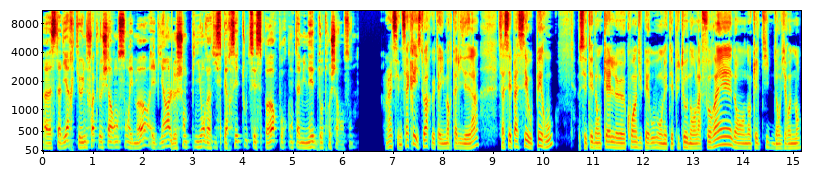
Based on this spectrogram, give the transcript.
Euh, c'est-à-dire qu'une fois que le charançon est mort, eh bien le champignon va disperser toutes ses spores pour contaminer d'autres charançons. Ouais, c'est une sacrée histoire que tu as immortalisée là. Ça s'est passé au Pérou. C'était dans quel euh, coin du Pérou On était plutôt dans la forêt, dans quel type d'environnement?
